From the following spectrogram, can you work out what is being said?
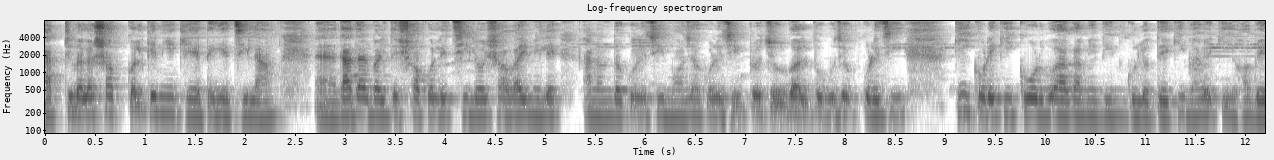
রাত্রিবেলা সকলকে নিয়ে খেতে গেছিলাম। দাদার বাড়িতে সকলে ছিল, সবাই মিলে আনন্দ করেছি, মজা করেছি, প্রচুর গল্প গুজব করেছি। কি করে কি করব আগামী দিনগুলোতে, কীভাবে কি হবে?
